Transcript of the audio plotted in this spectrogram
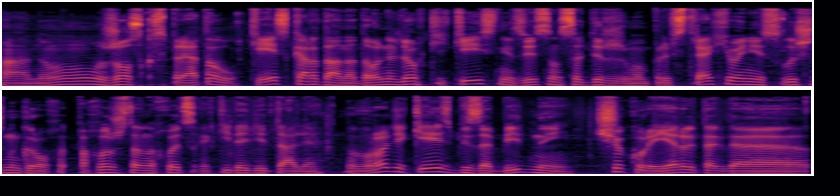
А, ну, жестко спрятал. Кейс кардана. Довольно легкий кейс, неизвестным содержимым. При встряхивании слышен грохот. Похоже, что там находятся какие-то детали. Ну, вроде кейс безобидный. Че курьеры тогда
